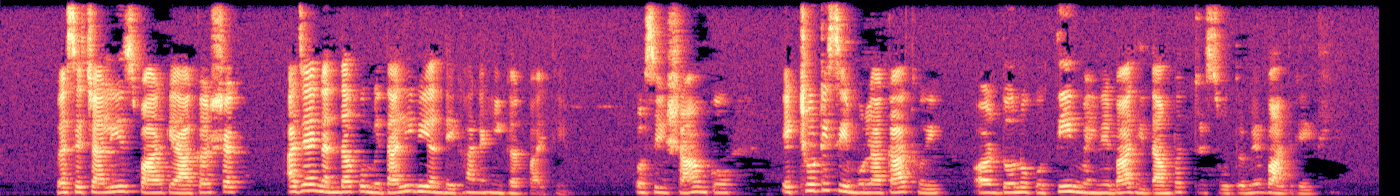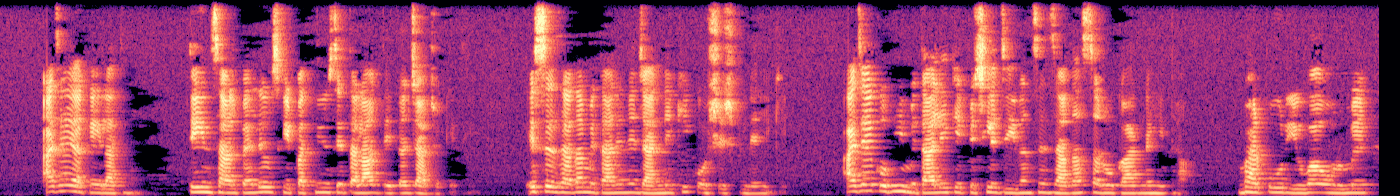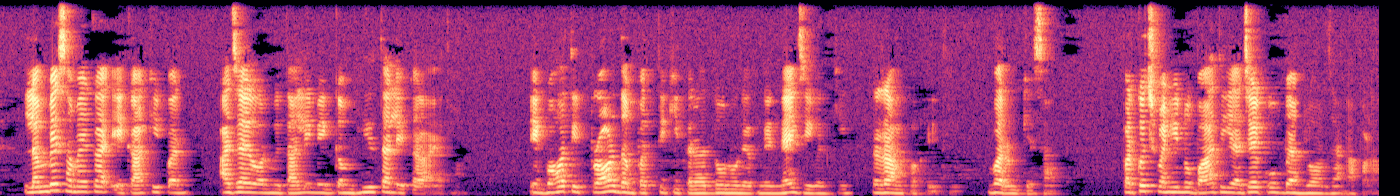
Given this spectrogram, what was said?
वैसे चालीस पार के आकर्षक अजय नंदा को मिताली भी अनदेखा नहीं कर पाई थी। उसी शाम को एक छोटी सी मुलाकात हुई और दोनों को तीन महीने बाद ही दाम्पत्य सूत्र में बाँध गई थी। अजय अकेला था। तीन साल पहले उसकी पत्नी उसे तलाक देकर जा चुकी थी। इससे ज़्यादा मिताली ने जानने की कोशिश भी नहीं की। अजय को भी मिताली के पिछले जीवन से ज़्यादा सरोकार नहीं था। भरपूर युवा उम्र में लंबे समय का एकाकीपन अजय और मिताली में गंभीरता लेकर आया था। एक बहुत ही प्रौढ़ दंपत्ति की तरह दोनों ने अपने नए जीवन की राह पकड़ी थी, वरुण के साथ। पर कुछ महीनों बाद ही अजय को बेंगलोर जाना पड़ा।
